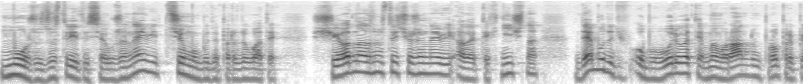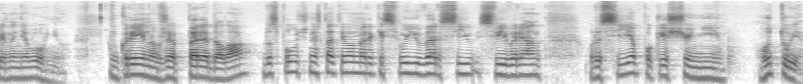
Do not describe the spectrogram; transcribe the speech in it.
можуть зустрітися у Женеві. Цьому буде передувати ще одна зустріч у Женеві, але технічна, де будуть обговорювати меморандум про припинення вогню. Україна вже передала до Сполучених Штатів Америки свою версію, свій варіант. Росія поки що ні готує.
